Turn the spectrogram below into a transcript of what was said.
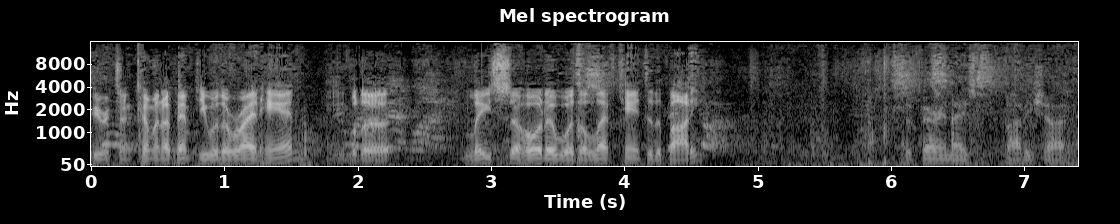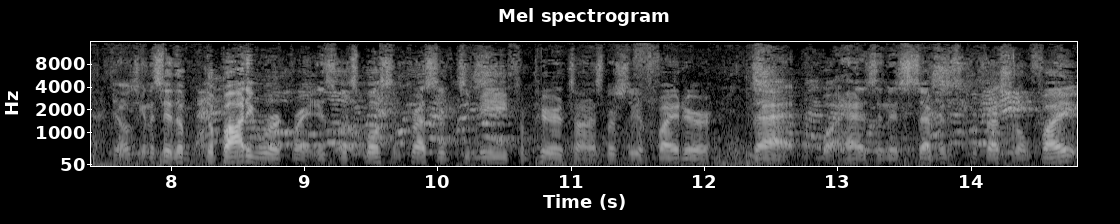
Pirotton coming up empty with a right hand, able to lace Sahota with a left hand to the body. It's a very nice body shot. Yeah, I was going to say the, the body work, right, is what's most impressive to me from Pirotton, especially a fighter that what has in his seventh professional fight.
